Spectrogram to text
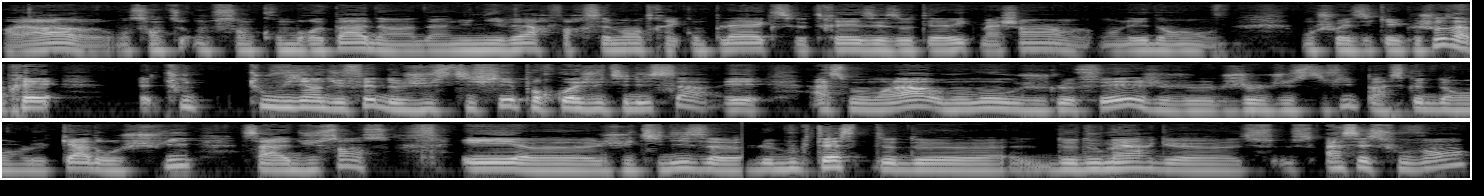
voilà, euh, on on s'encombre pas d'un d'un univers forcément très complexe, très ésotérique, machin. On est dans, on choisit quelque chose. Après, tout, vient du fait de justifier pourquoi j'utilise ça. Et à ce moment-là, au moment où je le fais, je, le justifie parce que dans le cadre où je suis, ça a du sens. Et euh, j'utilise euh, le book test de, de Doumergue euh, assez souvent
